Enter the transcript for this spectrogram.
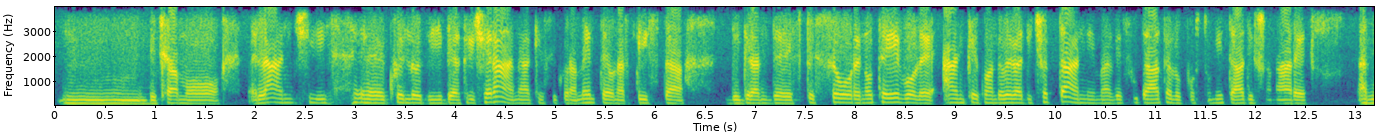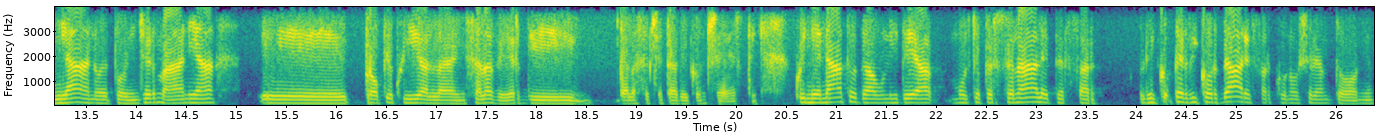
mh, mm, diciamo, lanci eh, quello di Beatrice Rana, che sicuramente è un'artista di grande spessore, notevole, anche quando aveva 18 anni, ma le fu data l'opportunità di suonare a Milano e poi in Germania, e proprio qui al, in Sala Verdi dalla Società dei Concerti. Quindi è nato da un'idea molto personale per, far, per ricordare e far conoscere Antonio,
